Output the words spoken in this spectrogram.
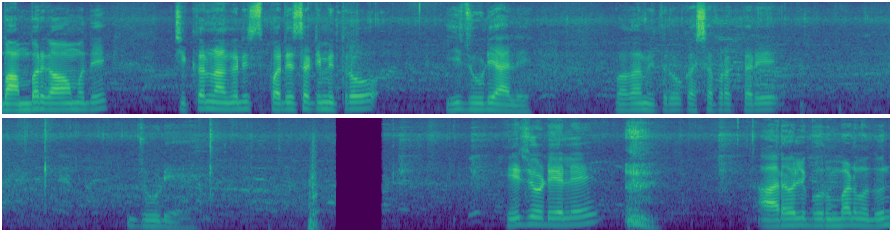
बांबर गावामध्ये चिकन नांगरणी स्पर्धेसाठी मित्र ही जोडी आले. बघा मित्र कशा प्रकारे जोडी आहे. ही जोडी आले आरवली बुरुंबाडमधून.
